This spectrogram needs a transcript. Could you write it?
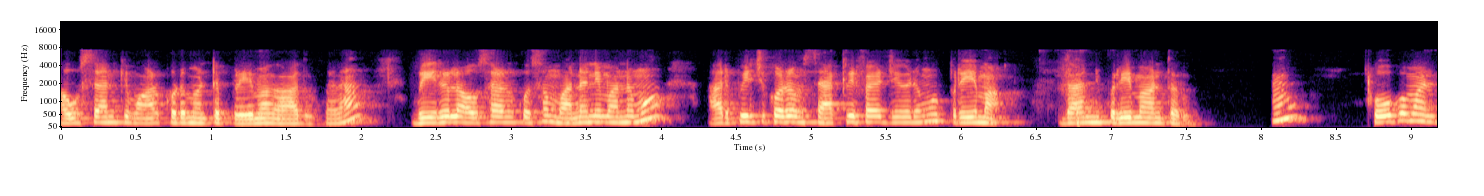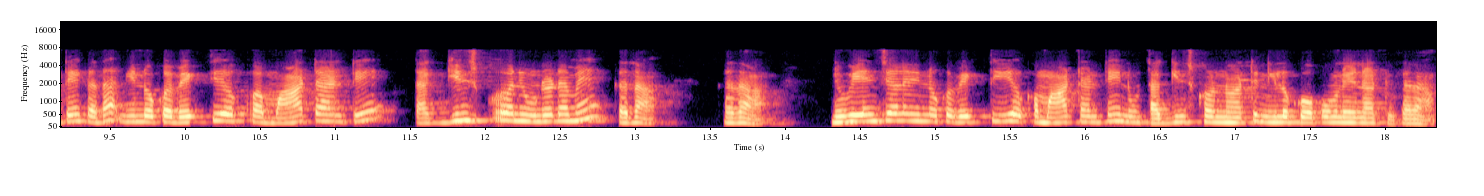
అవసరానికి వాడుకోవడం అంటే ప్రేమ కాదు కదా? వేరే అవసరాల కోసం మనని మనము అర్పించుకోవడం సాక్రిఫైస్ చేయడము ప్రేమ. దాన్ని ప్రేమ అంటారు. కోపం అంటే కదా నేను ఒక వ్యక్తి ఒక మాట అంటే తగ్గించుకొని ఉండడమే కదా కదా? నువ్వేం చేయాలి? నేను ఒక వ్యక్తి ఒక మాట అంటే నువ్వు తగ్గించుకున్నావు అంటే నీలో కోపం లేనట్టు కదా?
